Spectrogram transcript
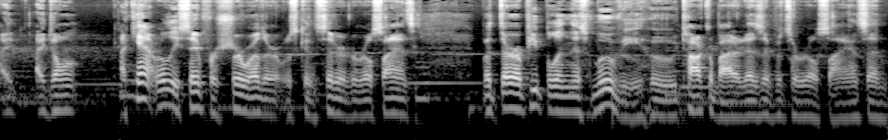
I, I don't, I can't really say for sure whether it was considered a real science, but there are people in this movie who talk about it as if it's a real science. And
